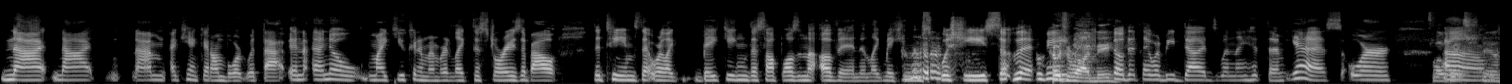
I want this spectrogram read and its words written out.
not not um, i can't get on board with that and i know mike you can remember like the stories about the teams that were like baking the softballs in the oven and like making them squishy so that we Coach Rodney. so that they would be duds when they hit them yes or um, yeah.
